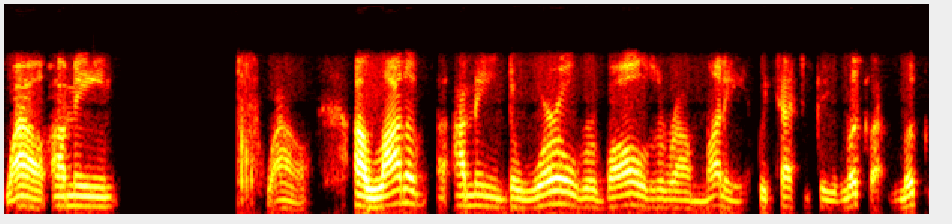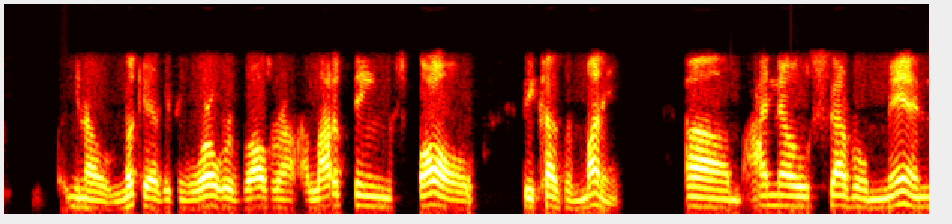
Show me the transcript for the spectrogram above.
wow. I mean, wow. A lot of, I mean, the world revolves around money. We technically look, like look, you know, look at everything. World revolves around a lot of things fall because of money. Um, I know several men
